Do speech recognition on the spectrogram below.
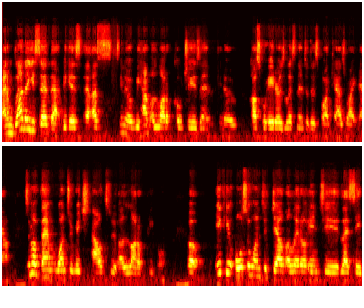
And I'm glad that you said that because uh, as you know, we have a lot of coaches and you know course creators listening to this podcast right now. Some of them want to reach out to a lot of people. But if you also want to delve a little into, let's say,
